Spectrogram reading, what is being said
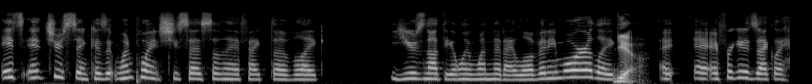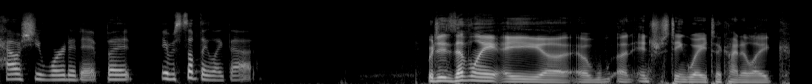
It's interesting because at one point she says something to the effect of like, "Yu's not the only one that I love anymore." Like, Yeah. I I forget exactly how she worded it, but it was something like that. Which is definitely a, uh, a an interesting way to kind of like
